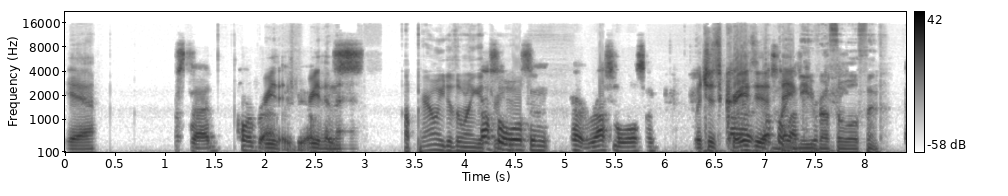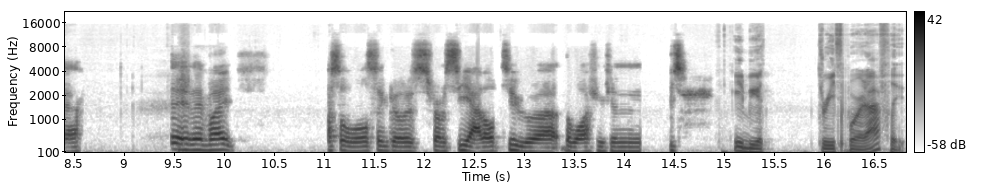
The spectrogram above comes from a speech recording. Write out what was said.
Yeah, Sad. Poor Breathe- Bradley Beal. breathe in It's- Apparently, he doesn't want to get Russell traded. Wilson or Russell Wilson. which is crazy. Uh, that Russell They they, need Russell Wilson. And they might. Russell Wilson goes from Seattle to uh, the Washington. He'd be a three-sport athlete.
